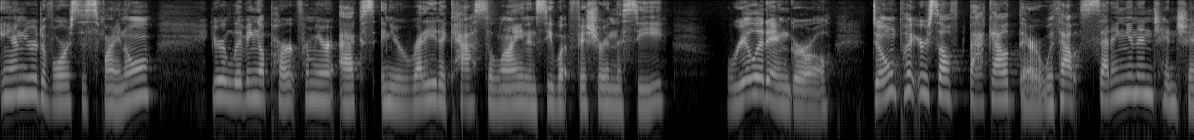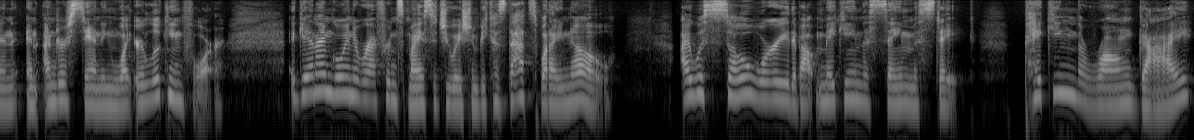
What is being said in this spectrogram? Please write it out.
and your divorce is final, you're living apart from your ex and you're ready to cast a line and see what fish are in the sea, reel it in, girl. Don't put yourself back out there without setting an intention and understanding what you're looking for. Again, I'm going to reference my situation because that's what I know. I was so worried about making the same mistake, picking the wrong guy,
